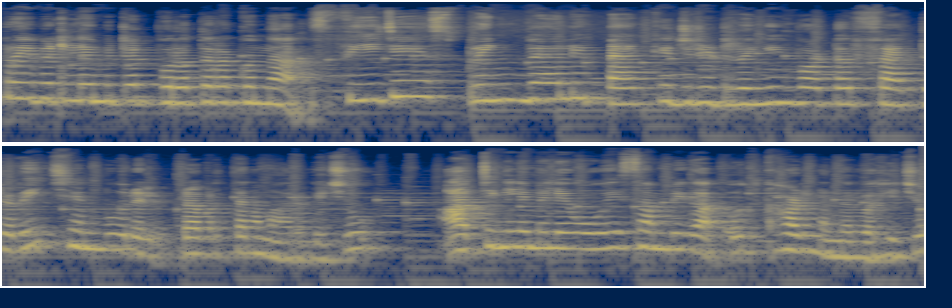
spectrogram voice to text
പ്രൈവറ്റ് ലിമിറ്റഡ് പുറത്തിറക്കുന്ന C J S spring valley packaged drinking water factory ചെമ്പൂരിൽ പ്രവർത്തനം ആരംഭിച്ചു. ആറ്റിംഗ്ലിമിലെ എം ഒ എസ് അംബിക ഉദ്ഘാടനം നിർവഹിച്ചു.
